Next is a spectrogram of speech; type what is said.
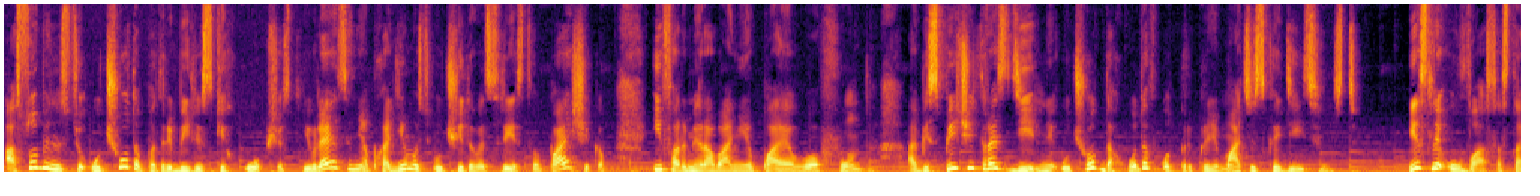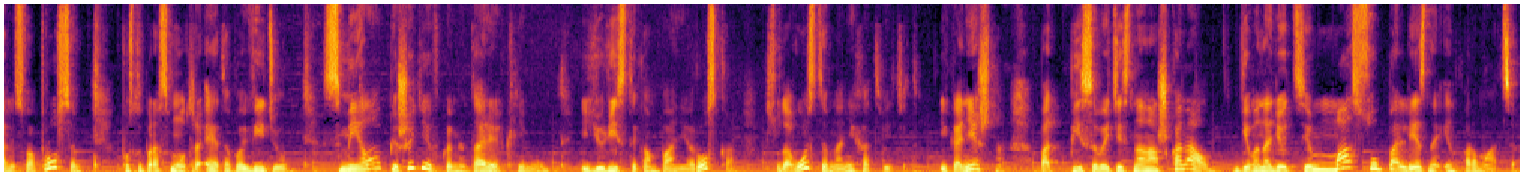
Особенностью учета потребительских обществ является необходимость учитывать средства пайщиков и формирование паевого фонда, обеспечить раздельный учет доходов от предпринимательской деятельности. Если у вас остались вопросы после просмотра этого видео, смело пишите в комментариях к нему, и юристы компании «Роско» с удовольствием на них ответят. И, конечно, подписывайтесь на наш канал, где вы найдете массу полезной информации,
